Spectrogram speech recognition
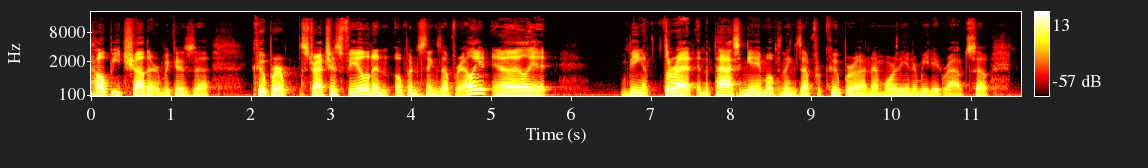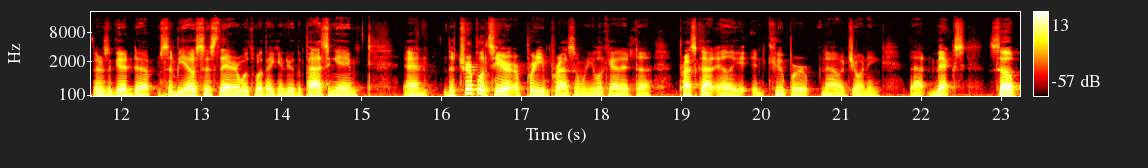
help each other because uh, Cooper stretches field and opens things up for Elliott, and Elliott being a threat in the passing game opens things up for Cooper on more of the intermediate route. So there's a good uh, symbiosis there with what they can do in the passing game. And the triplets here are pretty impressive when you look at it. Uh, Prescott, Elliott, and Cooper now joining that mix. So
